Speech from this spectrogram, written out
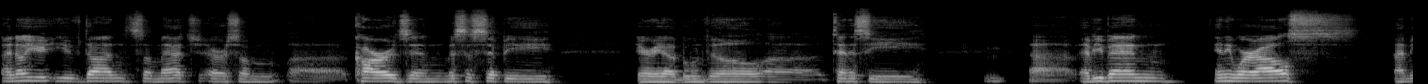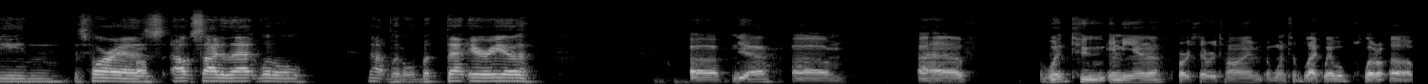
I know you you've done some match or some uh, cards in Mississippi area, Booneville, uh, Tennessee. Mm. Uh, have you been anywhere else? I mean, as far as outside of that little, not little, but that area. Uh, yeah. Um, I have went to Indiana first ever time. I went to Black Label Pro, uh,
